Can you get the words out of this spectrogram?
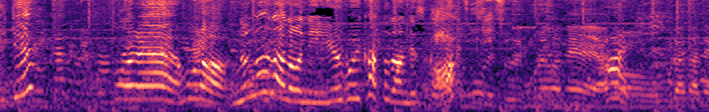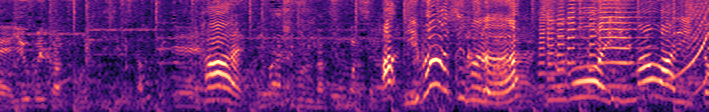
見て。これほら布なのに UV カットなんですか？そうです。これはねあの、裏がね UV カットの生地使っててはい。リバーシブルになってます。あリバーシブル？すごい。ひまわりと？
